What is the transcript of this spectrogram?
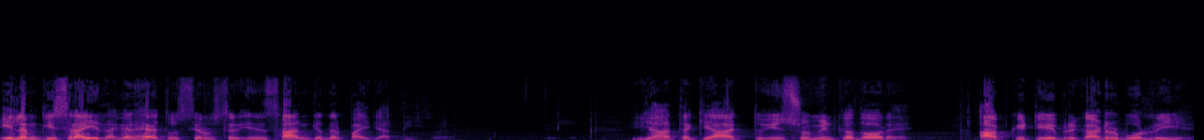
इलम की सलाहियत अगर है तो सिर्फ़ सिर्फ़ इंसान के अंदर पाई जाती है। यहाँ तक कि आज तो इंस्ट्रूमेंट का दौर है, आपकी टेप रिकॉर्डर बोल रही है,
